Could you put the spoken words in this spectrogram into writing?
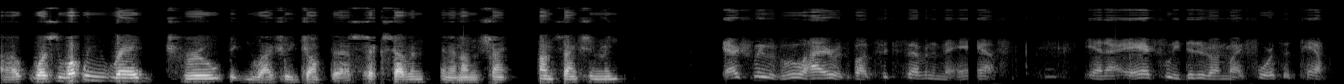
Uh, was what we read true that you actually jumped uh, six seven in an unsan- unsanctioned meet? Actually, it was a little higher. It was about six, seven and a half. And I actually did it on my fourth attempt,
